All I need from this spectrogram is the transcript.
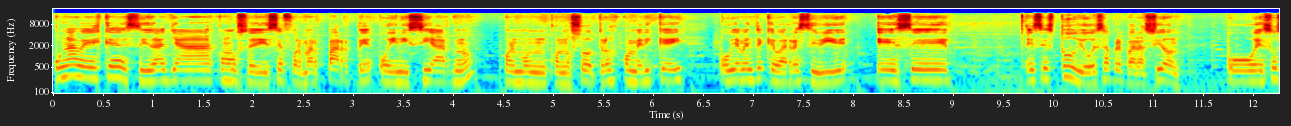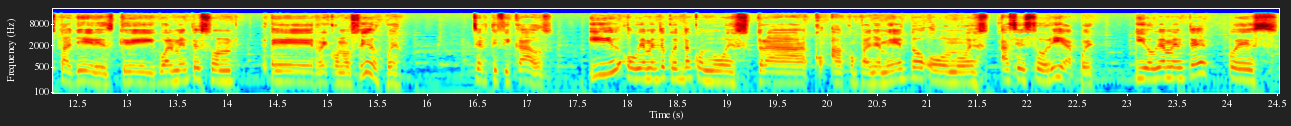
Una vez que decida ya, como se dice, formar parte o iniciar ¿no? con, con nosotros, con Mary Kay, obviamente que va a recibir ese, ese estudio, esa preparación o esos talleres que igualmente son eh, reconocidos, pues, certificados y obviamente cuenta con nuestra acompañamiento o nuestra asesoría, pues. Y obviamente, pues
